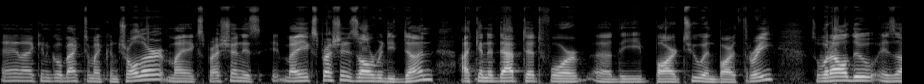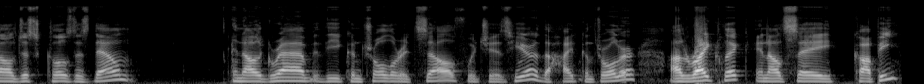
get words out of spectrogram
and I can go back to my controller. My expression is my expression is already done. I can adapt it for uh, the bar 2 and bar 3. So what I'll do is I'll just close this down and I'll grab the controller itself, which is here, the height controller. I'll right click and I'll say copy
